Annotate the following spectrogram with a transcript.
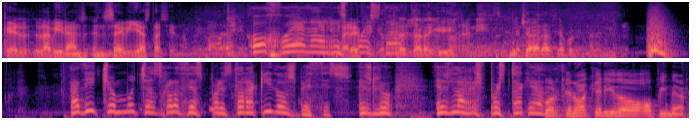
que la vida en, en Sevilla está siendo muy mala. Ojo a la Parece que respuesta. estar aquí. Muchas gracias por estar aquí. Ha dicho muchas gracias por estar aquí dos veces. Es, lo, es la respuesta que ha dado. Porque no ha querido opinar.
